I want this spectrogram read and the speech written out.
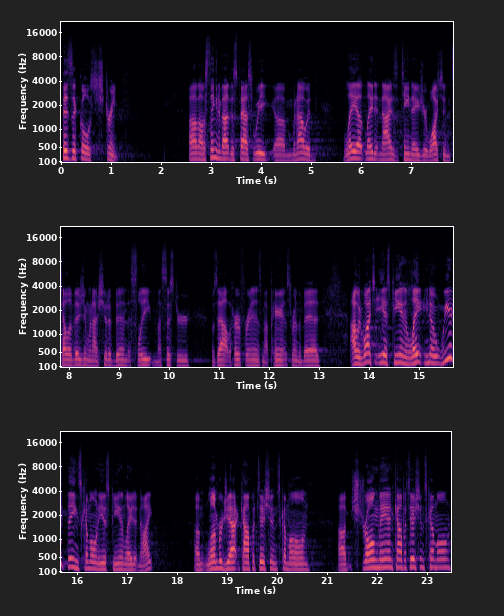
physical strength. Um, I was thinking about this past week um, when I would lay up late at night as a teenager watching television when I should have been asleep. My sister was out with her friends, my parents were in the bed. I would watch ESPN and late, you know, weird things come on ESPN late at night. Um, lumberjack competitions come on, uh, strongman competitions come on.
